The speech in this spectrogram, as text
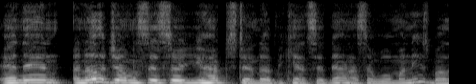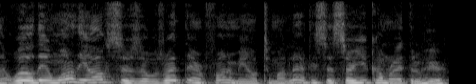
And then another gentleman said, "Sir, you have to stand up. You can't sit down." I said, "Well, my knees bother." Me. Well, then one of the officers that was right there in front of me, on to my left, he said, "Sir, you come right through here."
